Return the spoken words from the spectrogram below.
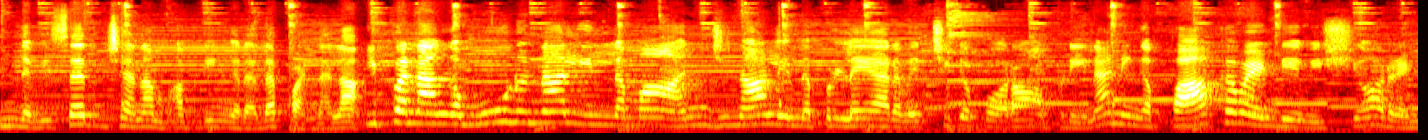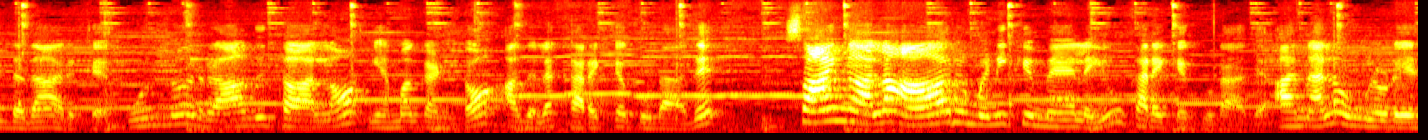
இந்த விசர்ஜனம் அப்படிங்கிறத பண்ணலாம். இப்ப நாங்க மூணு நாள் இல்லம்மா அஞ்சு நாள் இந்த பிள்ளையார வச்சுக்க போறோம் அப்படின்னா நீங்க பார்க்க வேண்டிய விஷயம் ரெண்டு தான் இருக்கு. ஒன்று ராகு காலம் யமகண்டம் அதுல கரைக்க கூடாது. சாயங்காலம் ஆறு மணிக்கு மேலையும் கரைக்க கூடாது. அதனால உங்களுடைய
